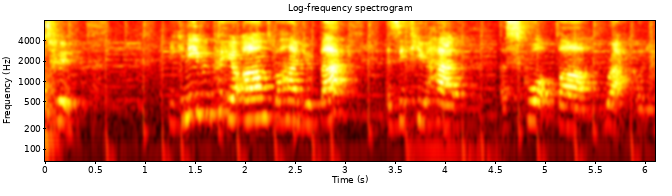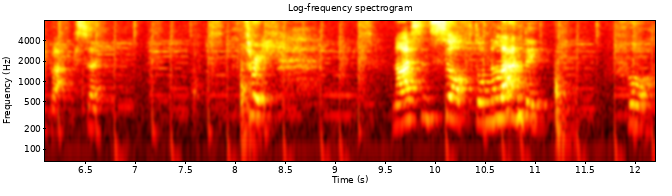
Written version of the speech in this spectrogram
Two. You can even put your arms behind your back as if you have a squat bar rack on your back. So three. Nice and soft on the landing. Four.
